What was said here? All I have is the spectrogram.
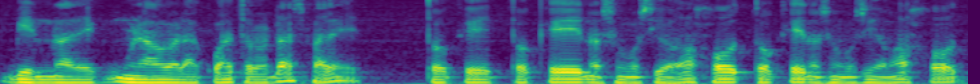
bien una de una hora, cuatro horas, ¿vale? Toque, toque, nos hemos ido abajo, toque, nos hemos ido abajo.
